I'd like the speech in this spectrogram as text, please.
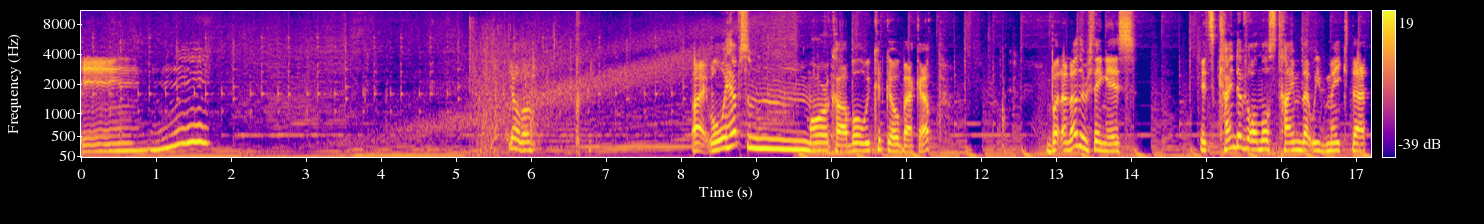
Eh. YOLO. Alright, well we have some more cobble. We could go back up. But another thing is, it's kind of almost time that we make that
